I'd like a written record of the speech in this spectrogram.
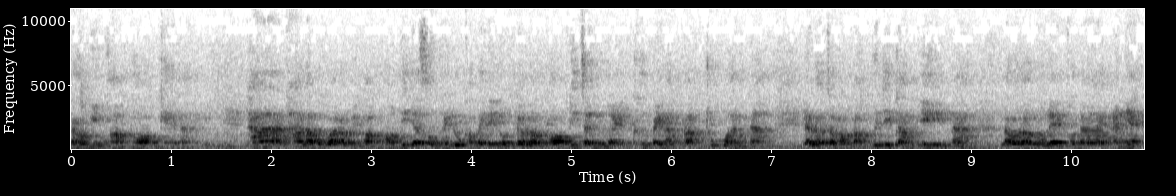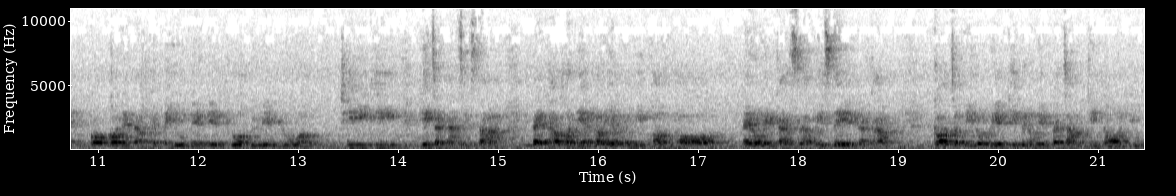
เรามีความพร้อมแค่ไหน ถ้าถ้าเราบอกว่าเรามีความพร้อมที่จะส่งให้ลูกเข้าไปในโรงแล้วเราพร้อมที่จะเหนื่อยคือไปรับปรับทุกวันนะ แล้วเราจะมาปรับพฤติกรรมเองนะ เราเราดูแลเขาได้ อันนี้ก็ก็แนะนำให้ไปอยู่ในเรียนร่วมหรือเรียนรวมที่ที่ที่จัดการศึกษา แต่ถ้าวันนี้เรายังไม่มีความพร้อมในโรงเรียนการศึกษาพิเศษนะครับ ก็จะมีโรงเรียนที่เป็นโรงเรียนประจำที่นอนอยู่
